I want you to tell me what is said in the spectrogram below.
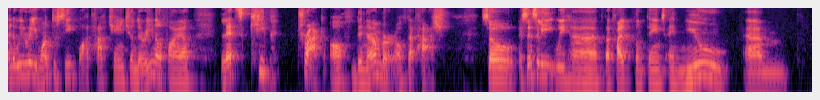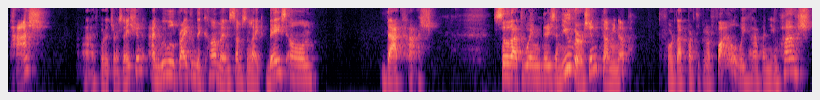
and we really want to see what have changed on the original file, let's keep track of the number of that hash. So essentially we have, that file contains a new um, hash uh, for the translation, and we will write in the comments something like based on that hash so that when there is a new version coming up for that particular file, we have a new hash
